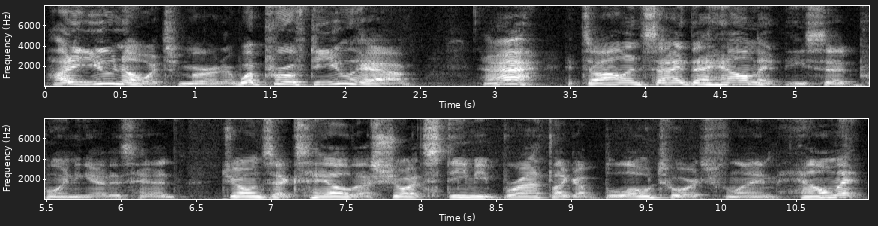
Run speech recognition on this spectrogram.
How do you know it's murder? What proof do you have? Ah, it's all inside the helmet, he said, pointing at his head. Jones exhaled a short, steamy breath like a blowtorch flame. Helmet?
